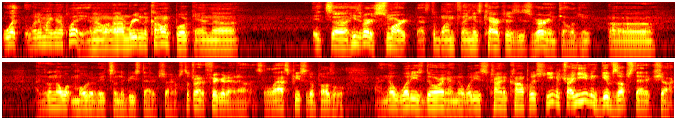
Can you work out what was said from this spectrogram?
what, what, am I gonna play? You know, and I'm reading the comic book, and uh, it's uh, he's very smart. That's the one thing. His character is he's very intelligent. Uh, I don't know what motivates him to be Static Shock. I'm still trying to figure that out. It's the last piece of the puzzle. I know what he's doing. I know what he's trying to accomplish. He even try. He even gives up Static Shock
